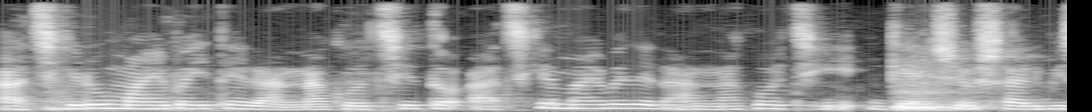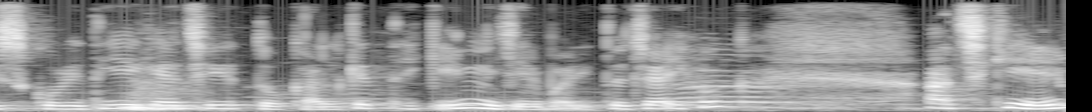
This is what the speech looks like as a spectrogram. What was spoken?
আজকেরও মায়ের বাড়িতে রান্না করছি। তো আজকের মায়ের বাড়িতে রান্না করছি, গ্যাসও সার্ভিস করে দিয়ে গেছে। তো কালকের থেকে নিজের বাড়ি। তো যাই হোক, আজকে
